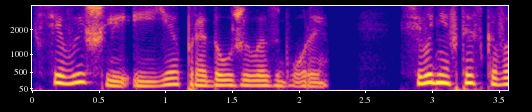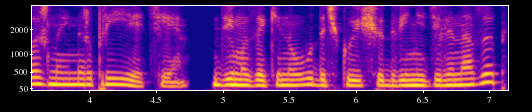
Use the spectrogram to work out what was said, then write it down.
все вышли, и я продолжила сборы. Сегодня в Теско важное мероприятие. Дима закинул удочку еще две недели назад.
